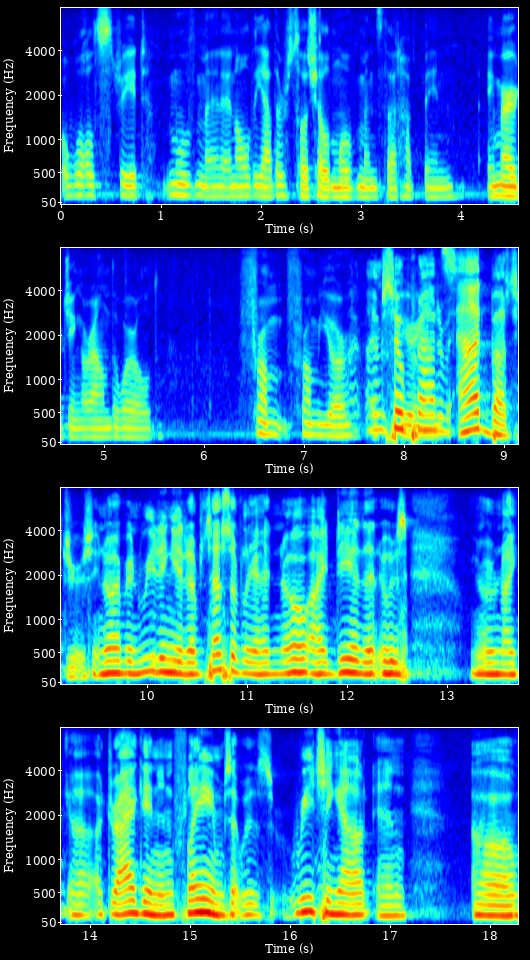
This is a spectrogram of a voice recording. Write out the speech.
Wall Street movement and all the other social movements that have been emerging around the world from from your I'm so proud of. Adbusters. You know, I've been reading it obsessively. I had no idea that it was, you know, like a, a dragon in flames that was reaching out and uh,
